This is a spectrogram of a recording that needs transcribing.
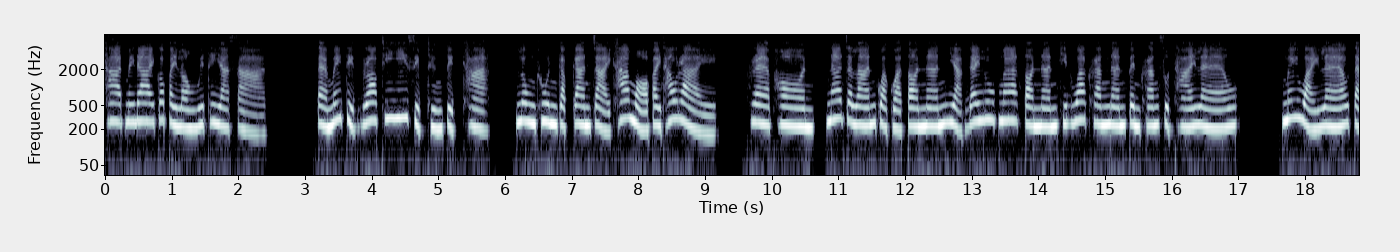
ชาติไม่ได้ก็ไปลองวิทยาศาสตร์ แต่ไม่ติดรอบที่ 20 ถึงติดค่ะ ลงทุนกับการจ่ายค่าหมอไปเท่าไหร่ แพรพร น่าจะล้านกว่ากว่าตอนนั้นอยากได้ลูกมากตอนนั้นคิดว่าครั้งนั้นเป็นครั้งสุดท้ายแล้ว ไม่ไหวแล้วแต่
